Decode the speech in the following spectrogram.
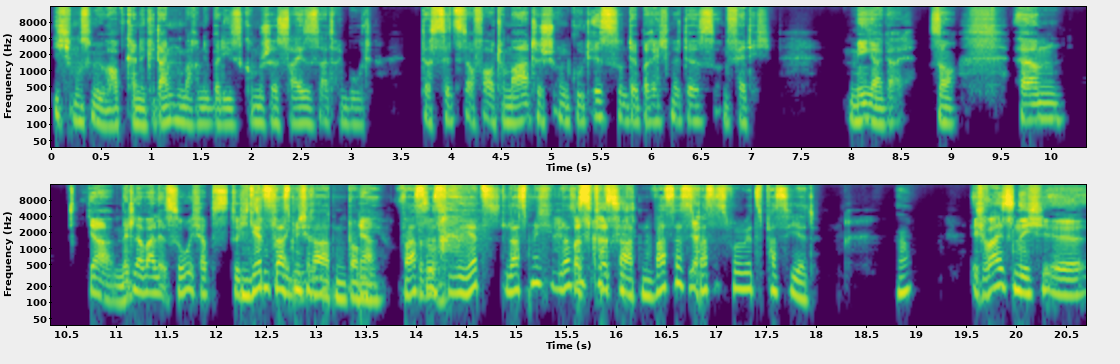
ich muss mir überhaupt keine Gedanken machen über dieses komische Sizes-Attribut. Das setzt auf automatisch und gut ist und der berechnet es und fertig. Mega geil. So. Ähm, ja, mittlerweile ist so, ich habe es durch Jetzt Zufall lass mich raten, Domi. Ja, was also, ist jetzt, lass mich, lass was mich raten. Was ist, ja. was ist wohl jetzt passiert? Hm? Ich weiß nicht, äh,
